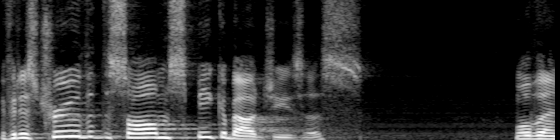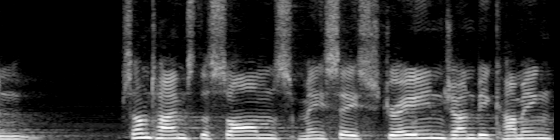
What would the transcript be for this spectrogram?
If it is true that the Psalms speak about Jesus, well, then sometimes the Psalms may say strange, unbecoming,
